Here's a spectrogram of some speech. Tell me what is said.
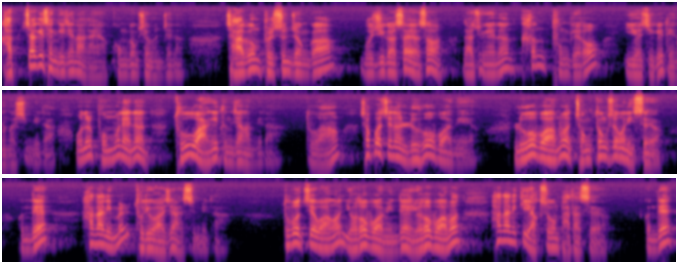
갑자기 생기진 않아요. 공동체 문제는 작은 불순종과 무지가 쌓여서 나중에는 큰 붕괴로 이어지게 되는 것입니다. 오늘 본문에는 두 왕이 등장합니다. 두 왕. 첫 번째는 르호보암이에요. 르호보암은 정통성은 있어요. 근데 하나님을 두려워하지 않습니다. 두 번째 왕은 여로보암인데 여로보암은 하나님께 약속은 받았어요. 근데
